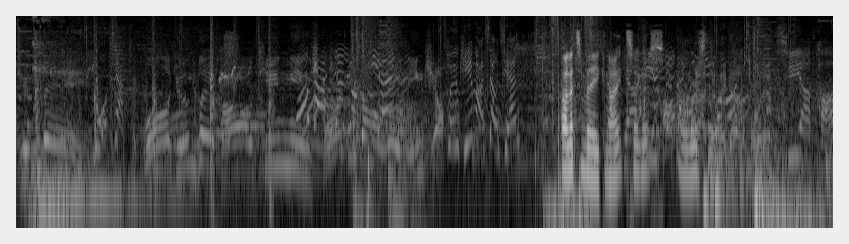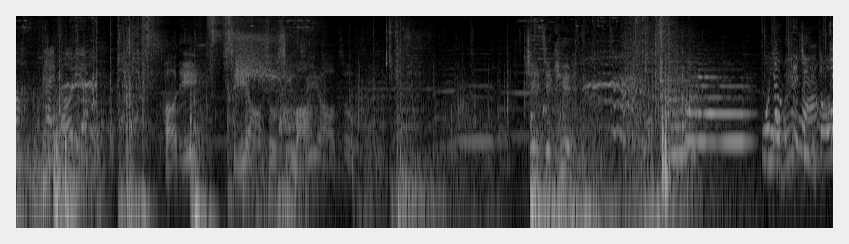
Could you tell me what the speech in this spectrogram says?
准备。我准备好听命，我道路明条。马向前。啊、，Let's make knights, I guess. Where's the? 需要，开头。好的，需要？去。接进去，我要去哪？早设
